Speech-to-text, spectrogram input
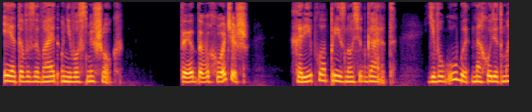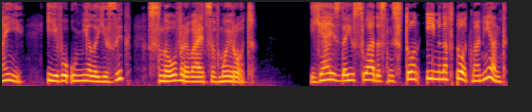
и это вызывает у него смешок. «Ты этого хочешь?» — хрипло произносит Гаррет. Его губы находят мои, и его умелый язык снова врывается в мой рот. Я издаю сладостный стон именно в тот момент,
